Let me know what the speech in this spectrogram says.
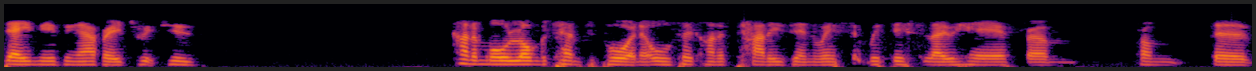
day moving average, which is kind of more longer term support and it also kind of tallies in with, with this low here from, from the,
